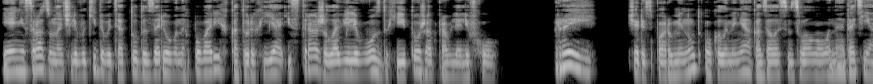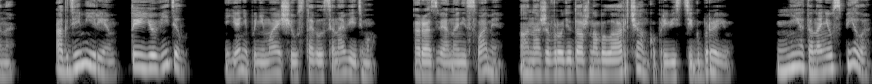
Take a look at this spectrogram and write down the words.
и они сразу начали выкидывать оттуда зареванных поварих, которых я и стража ловили в воздухе и тоже отправляли в холл. «Рэй!» Через пару минут около меня оказалась взволнованная Татьяна. «А где Мириам? Ты ее видел?» Я непонимающе уставился на ведьму. «Разве она не с вами? Она же вроде должна была Арчанку привести к Брею». «Нет, она не успела».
